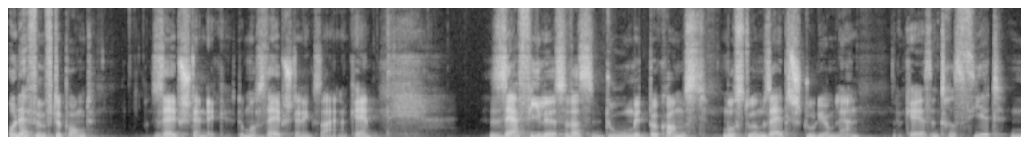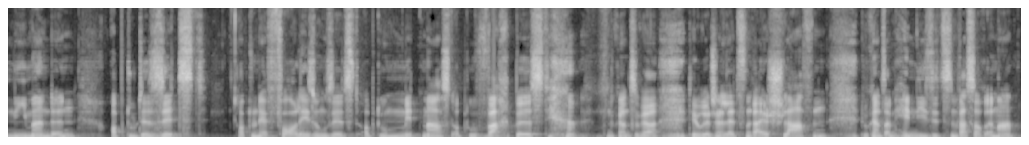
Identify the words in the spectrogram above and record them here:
Und der fünfte Punkt, selbstständig. Du musst selbstständig sein, okay? Sehr vieles, was du mitbekommst, musst du im Selbststudium lernen. Okay, es interessiert niemanden, ob du da sitzt, ob du in der Vorlesung sitzt, ob du mitmachst, ob du wach bist. Ja? Du kannst sogar theoretisch in der letzten Reihe schlafen. Du kannst am Handy sitzen, was auch immer.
